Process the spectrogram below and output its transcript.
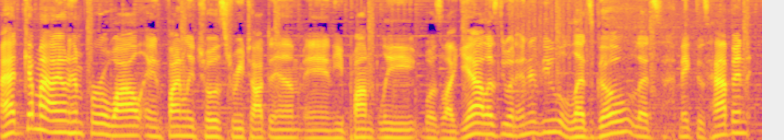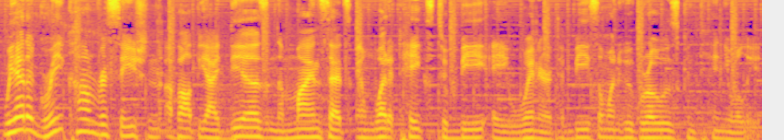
I had kept my eye on him for a while and finally chose to reach out to him, and he promptly was like, Yeah, let's do an interview. Let's go. Let's make this happen. We had a great conversation about the ideas and the mindsets and what it takes to be a winner, to be someone who grows continually.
